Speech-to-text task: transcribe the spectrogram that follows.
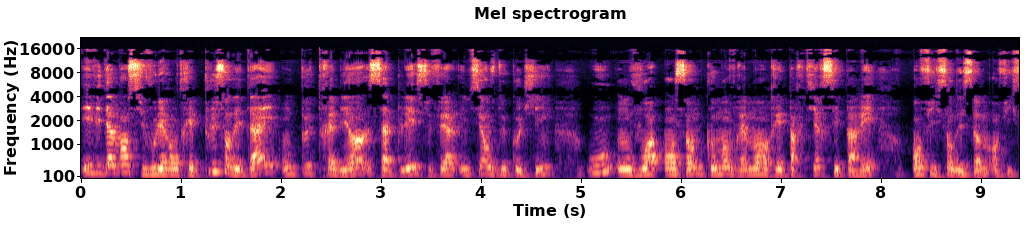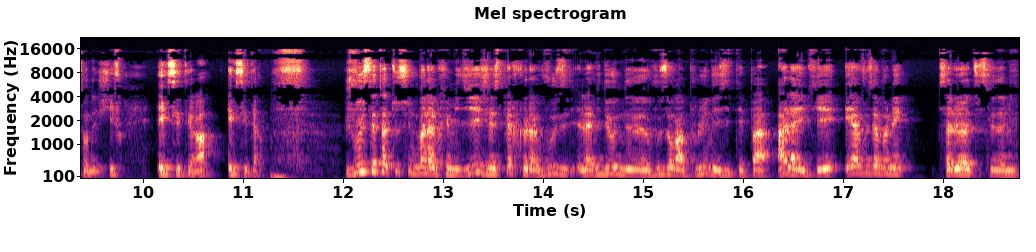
Évidemment, si vous voulez rentrer plus en détail, on peut très bien s'appeler, se faire une séance de coaching où on voit ensemble comment vraiment répartir, séparer en fixant des sommes, en fixant des chiffres, etc. etc. Je vous souhaite à tous une bonne après-midi. J'espère que la, vidéo ne vous aura plu. N'hésitez pas à liker et à vous abonner. Salut à tous les amis.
